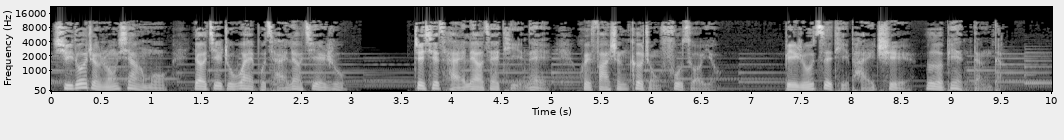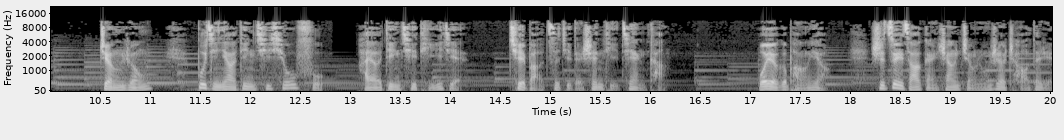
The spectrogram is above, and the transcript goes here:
许多整容项目要借助外部材料介入，这些材料在体内会发生各种副作用，比如自体排斥、恶变等等。整容不仅要定期修复。还要定期体检，确保自己的身体健康。我有个朋友，是最早赶上整容热潮的人。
